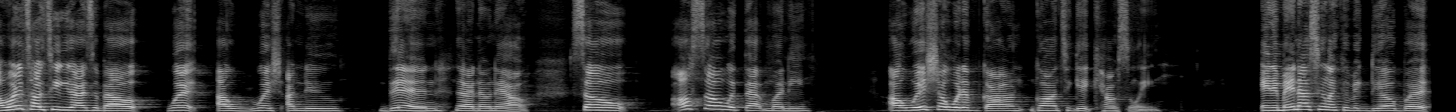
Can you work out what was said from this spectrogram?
I want to talk to you guys about what I wish I knew then that I know now. So, also with that money, I wish I would have gone gone to get counseling. And it may not seem like a big deal, but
